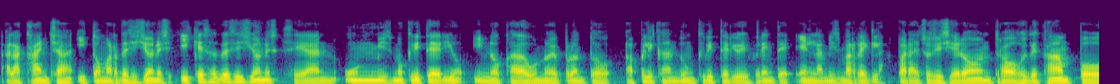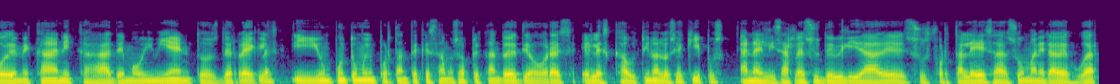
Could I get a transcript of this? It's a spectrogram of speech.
a la cancha y tomar decisiones y que esas decisiones sean un mismo criterio y no cada uno de pronto aplicando un criterio diferente en la misma regla. Para eso se hicieron trabajos de campo, de mecánica, de movimientos, de reglas y un punto muy importante que estamos aplicando desde ahora es el scouting a los equipos, analizarles sus debilidades, sus fortalezas, su manera de jugar,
